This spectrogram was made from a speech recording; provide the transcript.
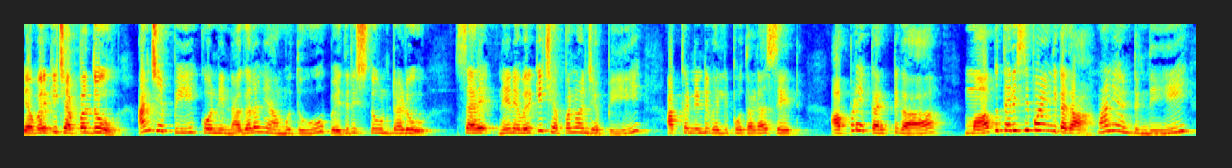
ఎవరికి చెప్పద్దు అని చెప్పి కొన్ని నగలని అమ్ముతూ బెదిరిస్తూ ఉంటాడు. సరే నేను ఎవరికి చెప్పను అని చెప్పి అక్కడి నుండి వెళ్ళిపోతాడా సేట్. అప్పుడే కరెక్ట్గా మాకు తెలిసిపోయింది కదా అని అంటుంది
